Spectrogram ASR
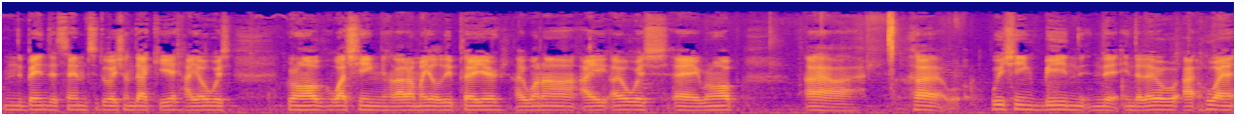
been in the same situation that kid. I always grown up watching a lot of major league players. I wanna I I always uh, grown up uh, uh, wishing being in the in the level uh, who I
